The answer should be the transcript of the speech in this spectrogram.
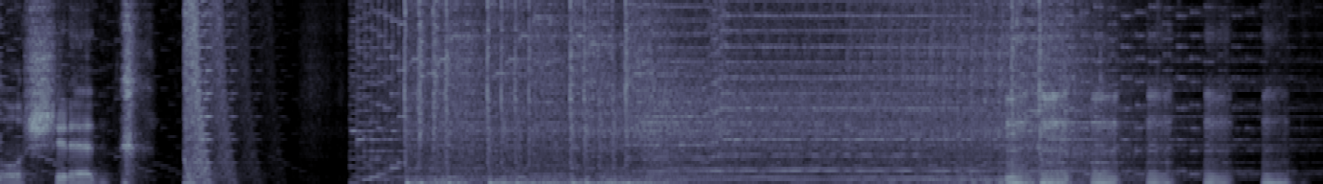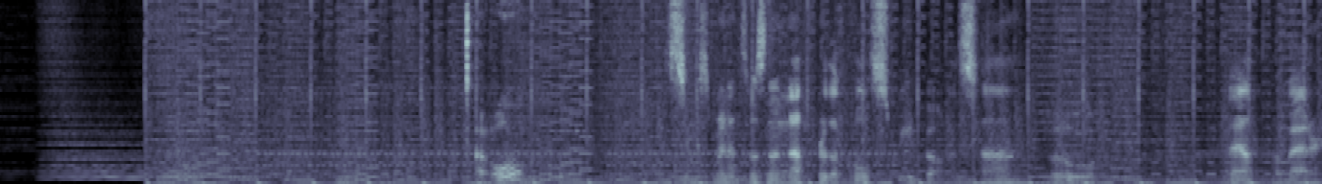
Little shithead. oh! Six minutes wasn't enough for the full speed bonus, huh? Ooh. Well, no matter.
